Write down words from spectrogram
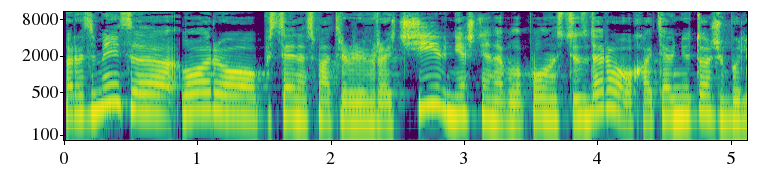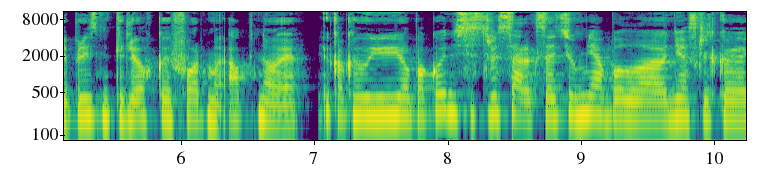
Разумеется, Лору постоянно осматривали врачи, внешне она была полностью здорова, хотя у нее тоже были признаки легкой формы апноэ. Как и у ее покойной сестры Сары. Кстати, у меня было несколько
